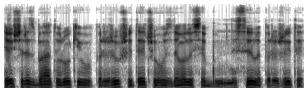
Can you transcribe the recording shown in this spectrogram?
Я ще раз багато років, переживши те, чого, здавалося б, не сила пережити,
